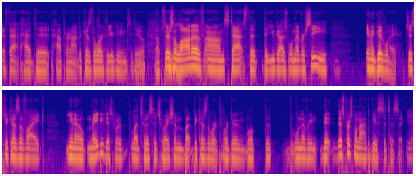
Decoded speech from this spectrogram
if that had to happen or not because the work that you're getting to do Absolutely. there's a lot of um stats that that you guys will never see in a good way just because of like you know maybe this would have led to a situation but because of the work that we're doing will the will never even- th- this person will not have to be a statistic Yeah.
